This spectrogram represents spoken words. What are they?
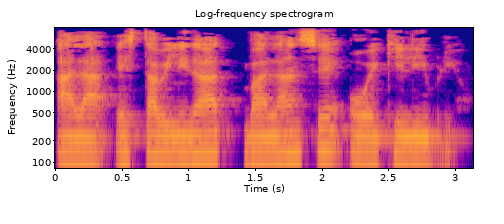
a la estabilidad, balance o equilibrio.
